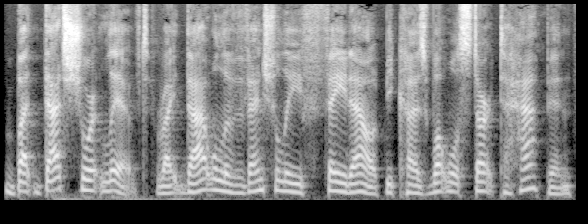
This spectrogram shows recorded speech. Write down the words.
But that's short lived, right? That will eventually fade out because what will start to happen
